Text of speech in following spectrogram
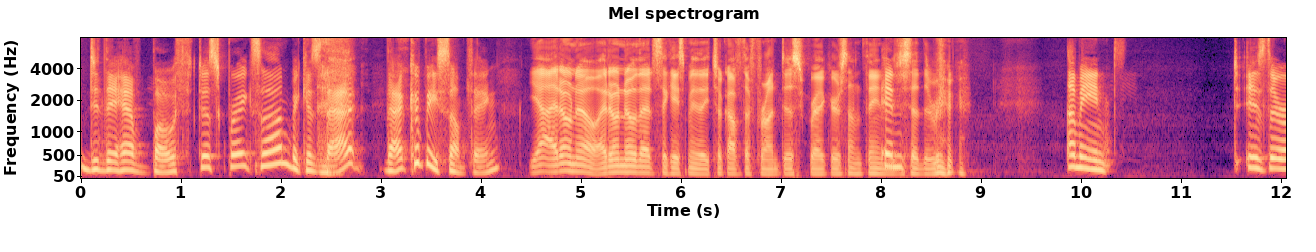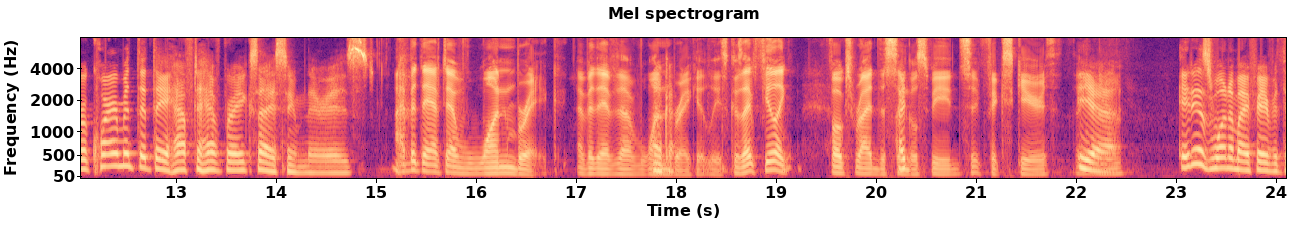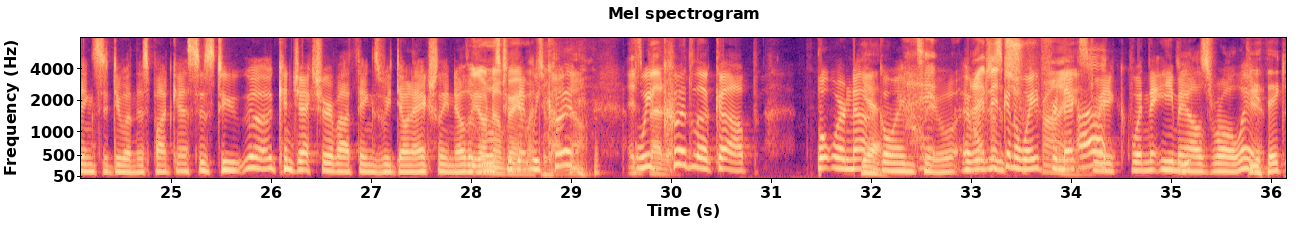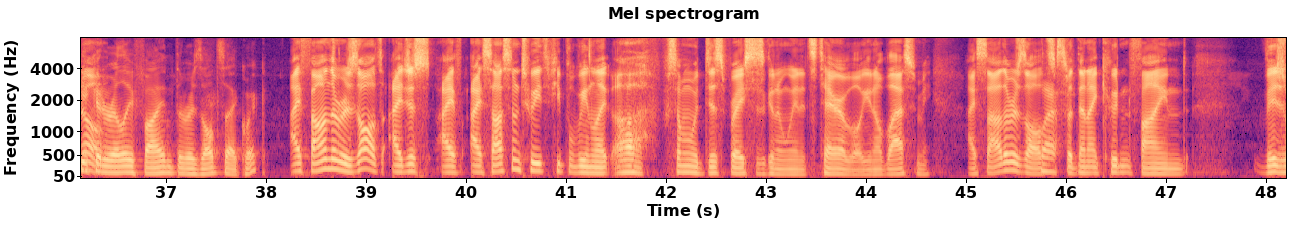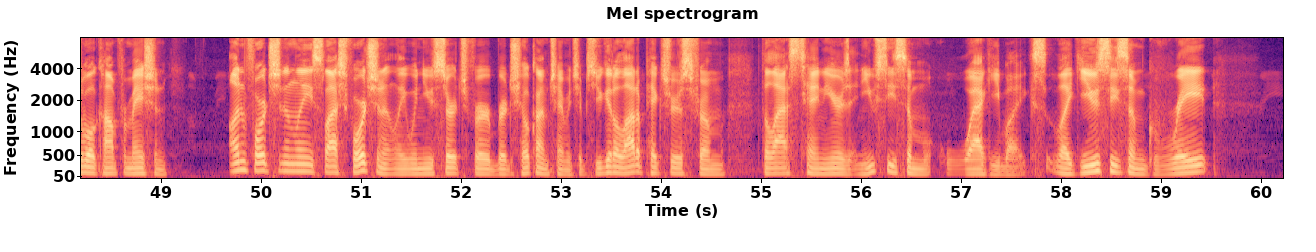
did they have both disc brakes on? Because that that could be something. Yeah, I don't know. I don't know that's the case. Maybe they took off the front disc brake or something. They And- just had the rear. I mean, is there a requirement that they have to have brakes? I assume there is. I bet they have to have one brake. I bet they have to have one Okay. brake at least. Because I feel like folks ride the single speed s- fixed gears. thing, you Yeah. know? It is one of my favorite things to do on this podcast is to uh, conjecture about things we don't actually know the We rules know to. very That we much about, could no. We better. could look up, but we're not Yeah. going to. and we're I've just going to wait for next Uh, week when the emails roll in. Do you think No. you could really find the results that quick? I found the results. I just I I saw some tweets, people being like, "Oh, someone with disc brakes is gonna win. It's terrible." You know, blasphemy. I saw the results, Blasphemy. but then I couldn't find visual confirmation. Unfortunately slash fortunately, when you search for British Hill Climb Championships, you get a lot of pictures from the last ten years, and you see some wacky bikes. Like you see some great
